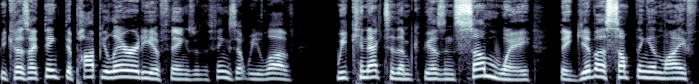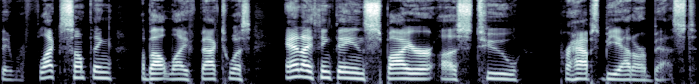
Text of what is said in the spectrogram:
Because I think the popularity of things or the things that we love we connect to them because in some way they give us something in life, they reflect something about life back to us, and I think they inspire us to perhaps be at our best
